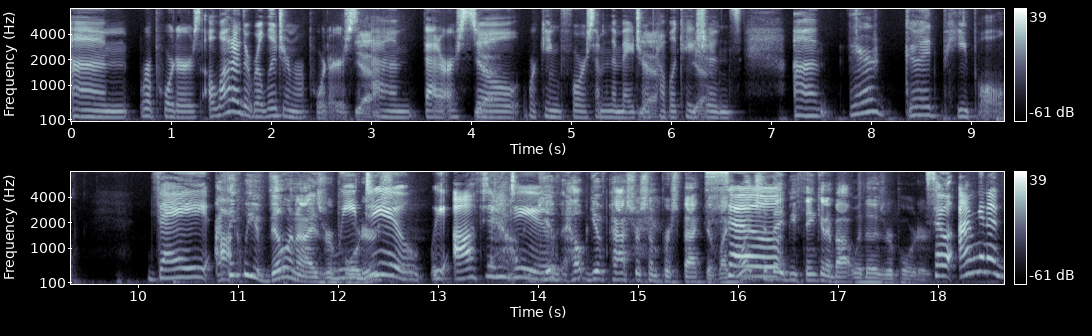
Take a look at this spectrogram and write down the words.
um, reporters, a lot of the religion reporters Yeah. um, that are still working for some of the major Yeah, yeah. publications. Um, they're good people. They I think we villainize reporters. we do. We often Help do. Give, help give pastors some perspective. Like, what should they be thinking about with those reporters? So I'm gonna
